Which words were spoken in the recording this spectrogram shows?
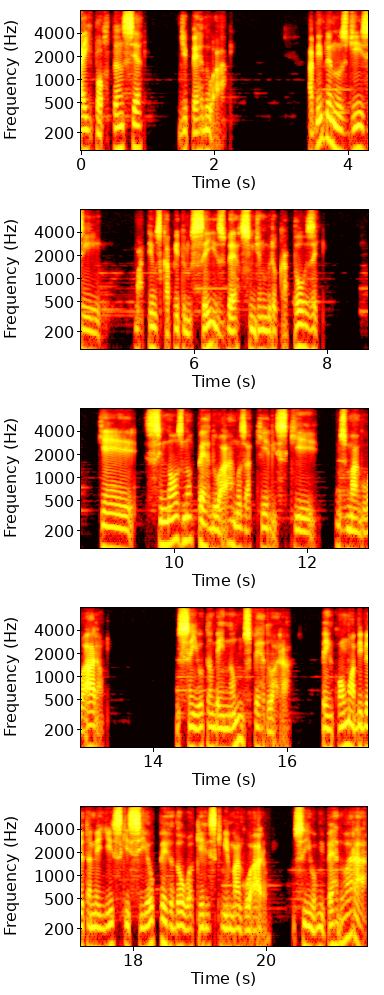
a importância de perdoar. A Bíblia nos diz em Mateus capítulo 6, verso de número 14, que se nós não perdoarmos aqueles que nos magoaram, o Senhor também não nos perdoará. Bem como a Bíblia também diz que se eu perdoo aqueles que me magoaram, o Senhor me perdoará.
